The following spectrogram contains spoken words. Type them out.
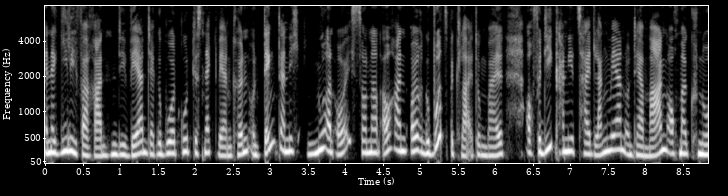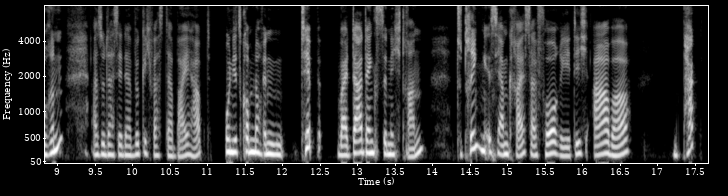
Energielieferanten, die während der Geburt gut gesnackt werden können. Und denkt da nicht nur an euch, sondern auch an eure Geburtsbegleitung, weil auch für die kann die Zeit lang werden und der Magen auch mal knurren. Also, dass ihr da wirklich was dabei habt. Und jetzt kommt noch ein Tipp, weil da denkst du nicht dran. Zu trinken ist ja im Kreißsaal vorrätig, aber packt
